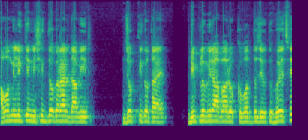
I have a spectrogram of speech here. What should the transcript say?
আওয়ামী লীগকে নিষিদ্ধ করার দাবির যৌক্তিকতায় বিপ্লবীরা আবার ঐক্যবদ্ধ যেহেতু হয়েছে,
